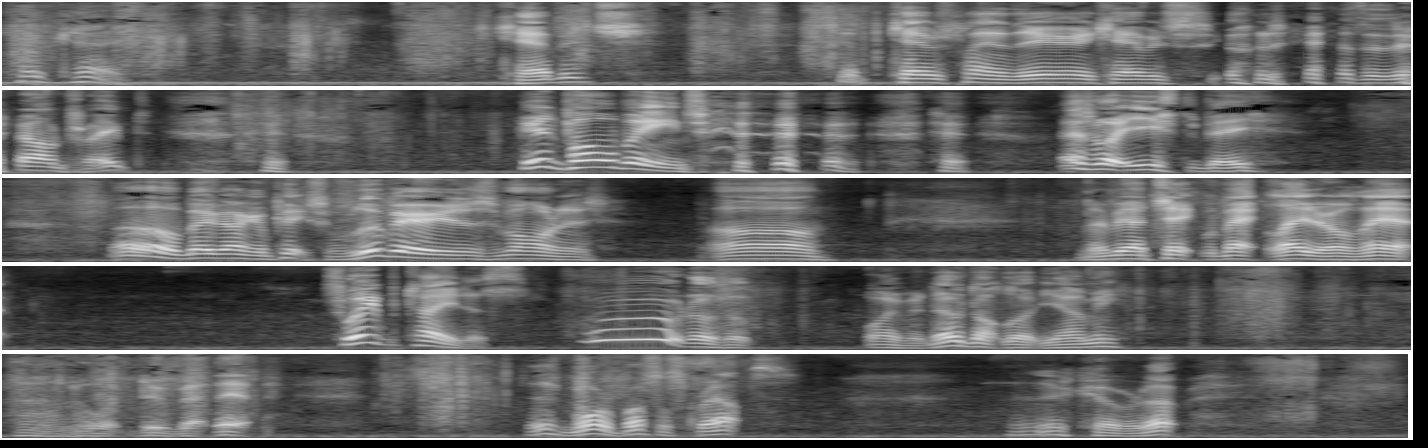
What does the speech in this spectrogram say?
Okay. Cabbage. Got cabbage planted there and cabbage going down so they're all draped. Here's the pole beans. That's what it used to be. Oh, maybe I can pick some blueberries this morning. Um, maybe I'll check back later on that. Sweet potatoes. Ooh, those look, wait a minute, those don't look yummy. I don't know what to do about that. There's more Brussels sprouts. And they're covered up.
